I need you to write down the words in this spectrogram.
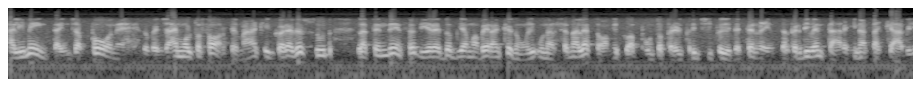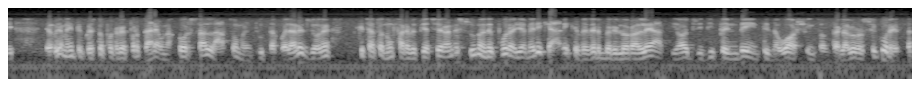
alimenta in Giappone, dove già è molto forte, ma anche in Corea del Sud, la tendenza a dire dobbiamo avere anche noi un arsenale atomico appunto per il principio di deterrenza, per diventare inattaccabili. E ovviamente questo potrebbe portare a una corsa all'atomo in tutta quella regione che certo non farebbe piacere a nessuno e neppure agli americani che vedrebbero i loro alleati oggi dipendenti da Washington per la loro sicurezza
